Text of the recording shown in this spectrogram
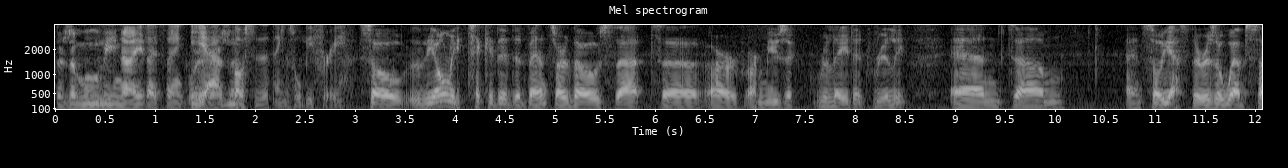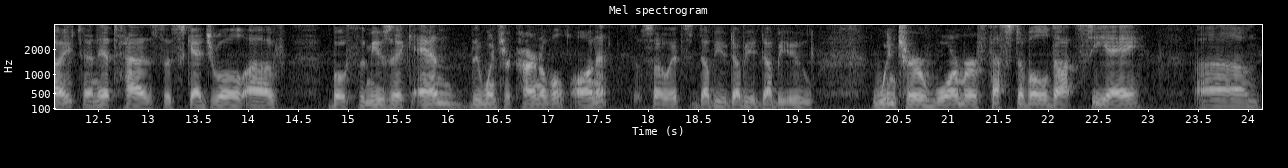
there's a movie night I think. where yeah, there's a- most of the things will be free. so the only ticketed events are those that uh, are, are music related, really, and um, and so yes, there is a website, and it has a schedule of both the music and the winter carnival on it. So it's www.winterwarmerfestival.ca. Um,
